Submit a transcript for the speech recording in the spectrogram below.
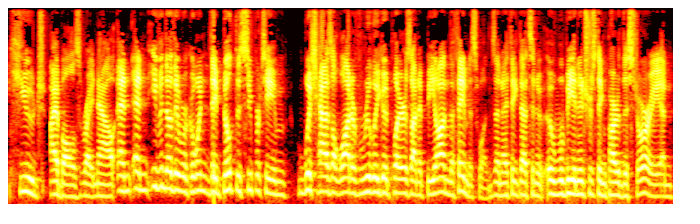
huge eyeballs right now and and even though they were going they built the super team which has a lot of really good players on it beyond the famous ones and I think that's an, it will be an interesting part of the story and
